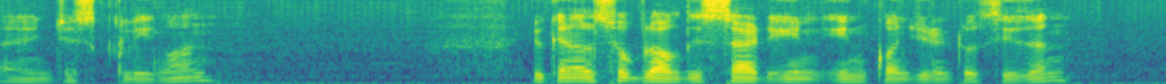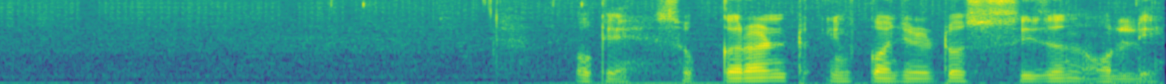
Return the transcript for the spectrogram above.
and just click on. You can also block this site in incognito session. Okay so current incognito session only.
